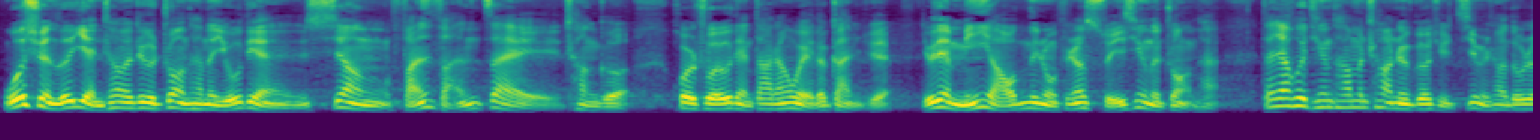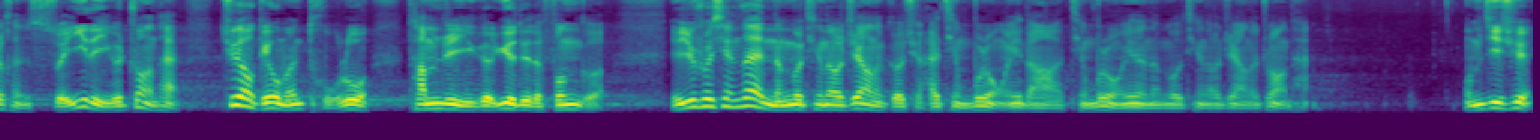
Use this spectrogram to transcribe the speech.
我选择演唱的这个状态呢，有点像凡凡在唱歌，或者说有点大张伟的感觉，有点民谣的那种非常随性的状态。大家会听他们唱这歌曲，基本上都是很随意的一个状态，就要给我们吐露他们这一个乐队的风格。也就是说，现在能够听到这样的歌曲还挺不容易的啊，挺不容易的，能够听到这样的状态。我们继续。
